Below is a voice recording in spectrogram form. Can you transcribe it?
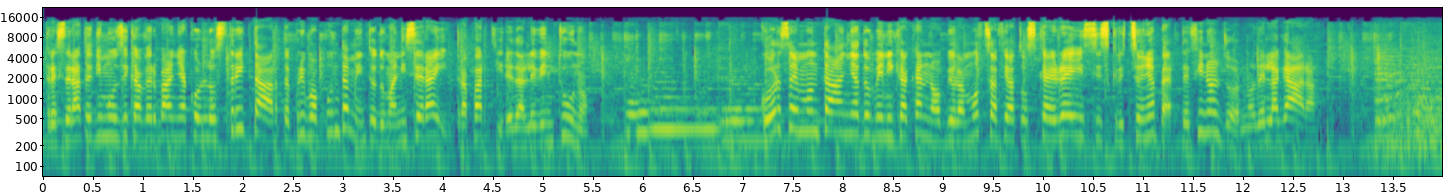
Tre serate di musica a Verbagna con lo street art, primo appuntamento domani sera a Intra a partire dalle 21. Corsa in montagna, domenica a Cannobio, la Mozzafiato Sky Race, iscrizioni aperte fino al giorno della gara.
